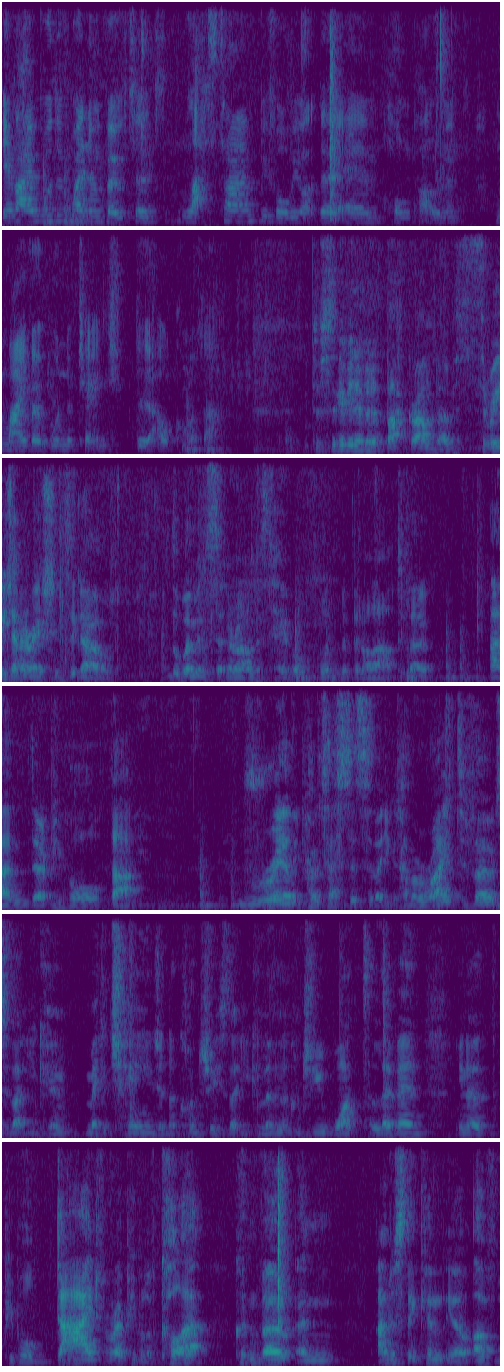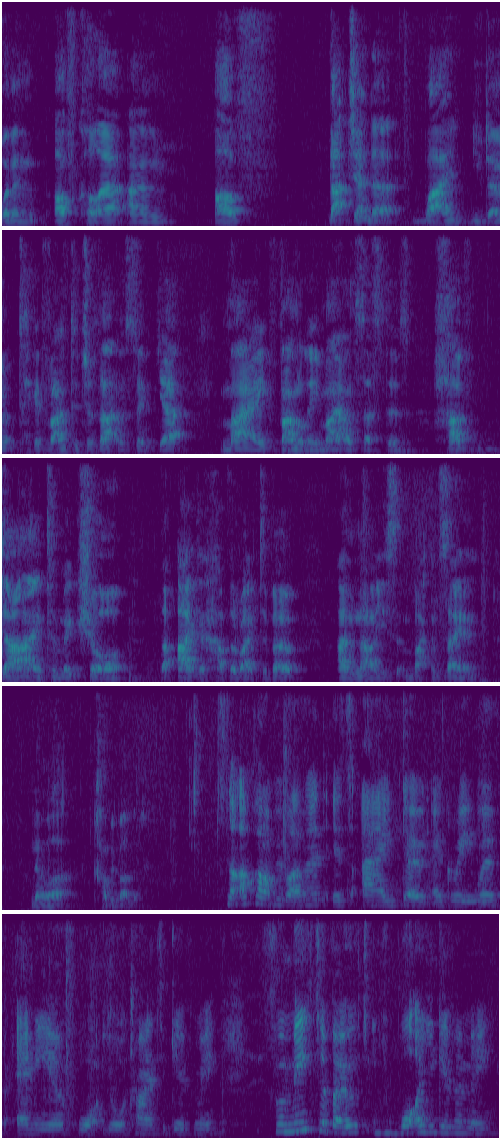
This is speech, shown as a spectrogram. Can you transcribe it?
if I would have went and voted last time before we got the um, hung parliament, my vote wouldn't have changed the outcome of that. Just to give you a bit of background though, three generations ago, the women sitting around this table wouldn't have been allowed to vote. And there are people that really protested so that you could have a right to vote, so that you can make a change in the country, so that you can live in the country you want to live in. You know, people died for it, people of colour couldn't vote, and I'm just thinking, you know, of women of colour and of that gender, why you don't take advantage of that and think, yeah, my family, my ancestors have died to make sure that I can have the right to vote, and now you're sitting back and saying, you know what, can't be bothered. It's not I can't be bothered, it's I don't agree with any of what you're trying to give me. For me to vote, what are you giving me?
